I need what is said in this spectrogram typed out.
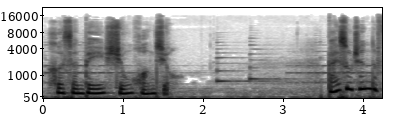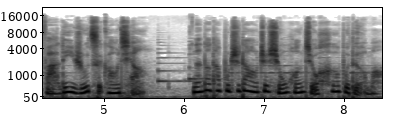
喝三杯雄黄酒。白素贞的法力如此高强，难道她不知道这雄黄酒喝不得吗？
